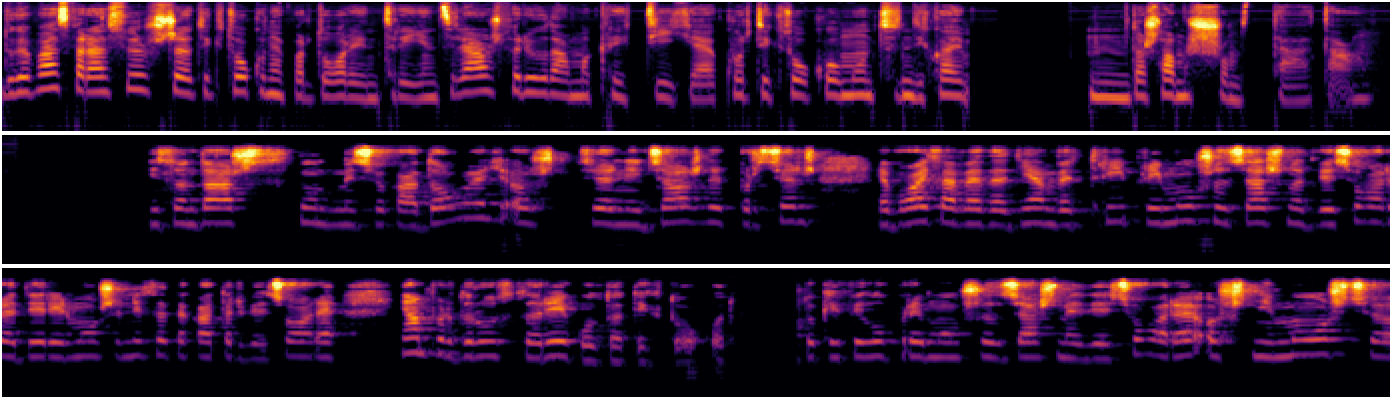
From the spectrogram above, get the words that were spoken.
Duke pas parasysh që TikTok-un e përdorin të rinjtë, cila është periudha më kritike kur TikTok-u mund të ndikojë mm, ndoshta më shumë te ata? Një sondazh së fundmi që ka dalë është që një 60% e vajzave dhe djemve të rinj prej moshës 16 vjeçare deri në moshën 24 vjeçare janë përdorues të rregullt të TikTokut. duke fillu prej moshës 16 vjeqare, është një moshë që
